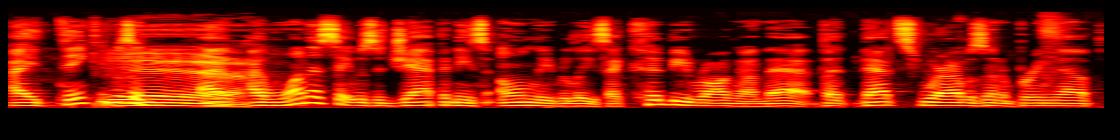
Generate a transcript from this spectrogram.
I think it was. Yeah. A, I, I want to say it was a Japanese only release. I could be wrong on that, but that's where I was going to bring up.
